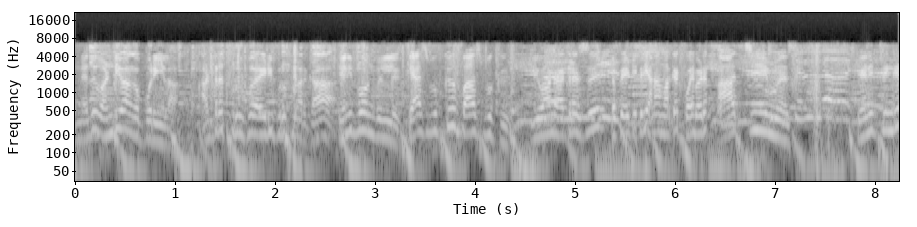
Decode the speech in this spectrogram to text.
என்னது வண்டி வாங்க போறீங்களா? அட்ரஸ் ப்ரூஃப் ஐடி ப்ரூஃப்லாம் இருக்கா? Telephone bill cash book pass book you want address பேட்டி ஆனா மார்க்கெட் ஆச்சி மிஸ் எனிதிங்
